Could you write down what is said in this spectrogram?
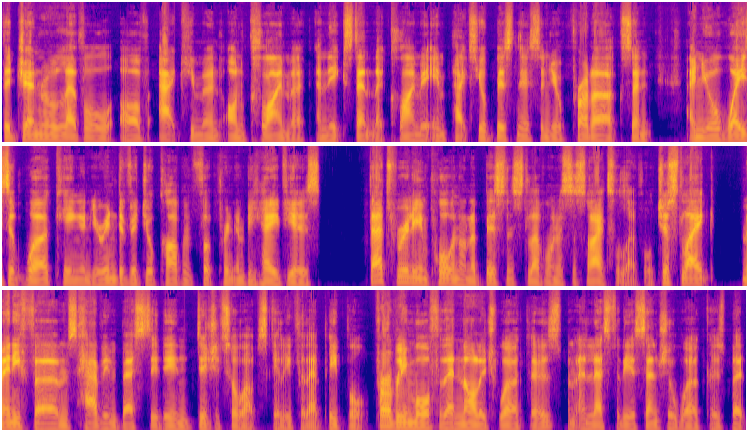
the general level of acumen on climate and the extent that climate impacts your business and your products and and your ways of working and your individual carbon footprint and behaviors that's really important on a business level and a societal level just like many firms have invested in digital upskilling for their people, probably more for their knowledge workers and less for the essential workers. But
